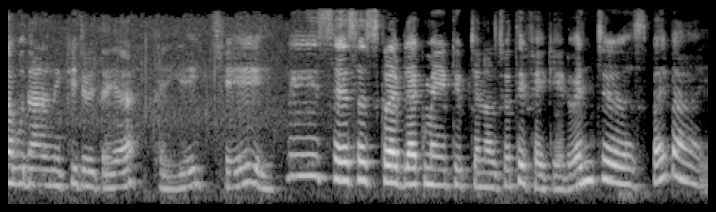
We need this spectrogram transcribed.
સાબુદાણાની ખીચડી તૈયાર થઈ ગઈ છે. Please subscribe like my YouTube channel Jyoti fake adventures bye bye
